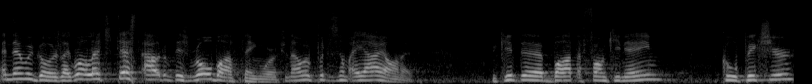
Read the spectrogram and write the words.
And then we go, it's like, well, let's test out if this robot thing works. And now we put some AI on it. We give the bot a funky name, cool picture.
